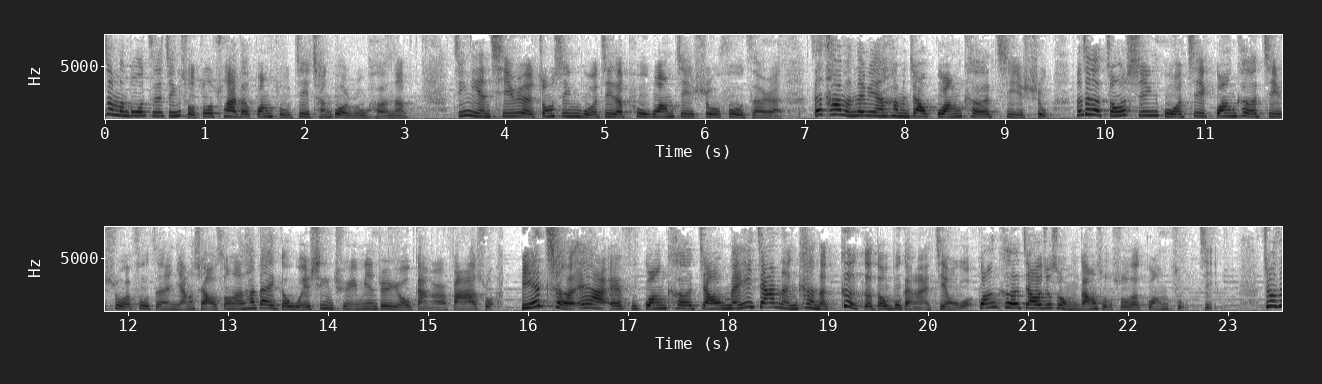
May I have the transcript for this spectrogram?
这么多资金所做出来的光阻剂成果如何呢？今年七月，中芯国际的曝光技术负责人，在他们那边，他们叫光科技术。那这个中芯国际光科技术的负责人杨晓松呢，他在一个微信群里面就有感而发，他说：“别扯 ARF 光刻胶，每一家能看的，个个都不敢来见我。光刻胶就是我们刚刚所说的光阻剂。”就在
